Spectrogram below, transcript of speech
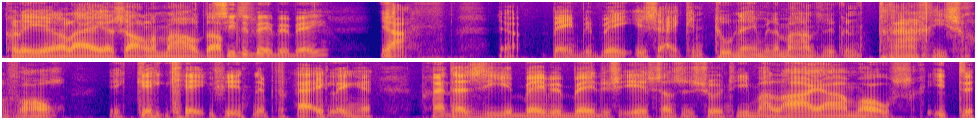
klerenleiers allemaal. Dat. Zie de BBB? Ja. ja, BBB is eigenlijk in toenemende mate natuurlijk een tragisch geval. Ik keek even in de peilingen, maar daar zie je BBB dus eerst als een soort Himalaya omhoog schieten.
